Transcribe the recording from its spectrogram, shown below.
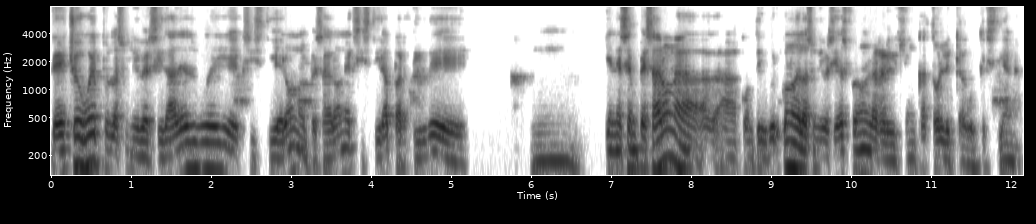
De hecho, güey, pues las universidades, güey, existieron o empezaron a existir a partir de... Mmm, quienes empezaron a, a, contribuir con lo de las universidades fueron la religión católica o cristiana.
